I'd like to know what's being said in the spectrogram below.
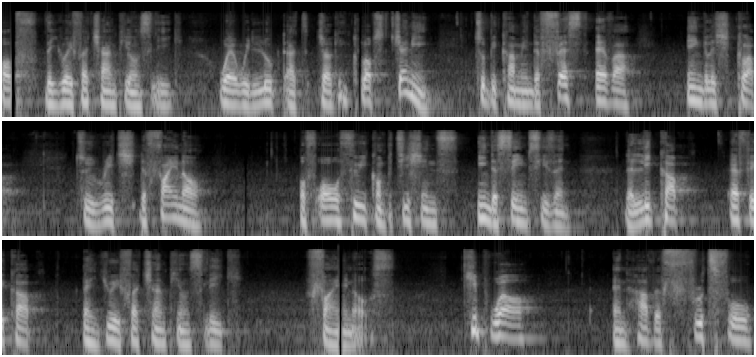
of the UEFA Champions League, where we looked at Jurgen Klopp's journey to becoming the first ever English club to reach the final of all three competitions in the same season the League Cup, FA Cup, and UEFA Champions League finals. Keep well and have a fruitful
